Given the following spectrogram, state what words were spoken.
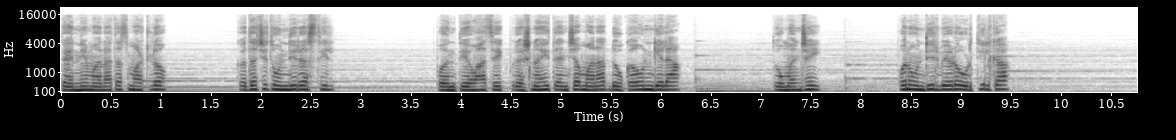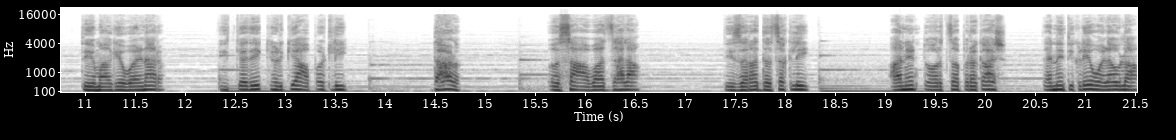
त्यांनी मनातच म्हटलं कदाचित उंदीर असतील. पण तेव्हाच एक प्रश्नही त्यांच्या मनात डोकावून गेला. तो म्हणजे पण उंदीर बेड ओढतील का? ते मागे वळणार. इतक्यात एक खिडकी आपटली. धाड. असा आवाज झाला. ते जरा दचकले आणि टॉर्चचा प्रकाश त्याने तिकडे वळवला.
